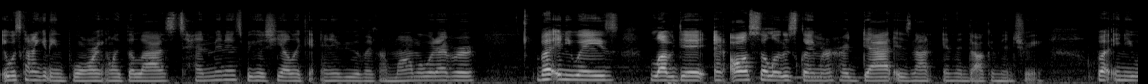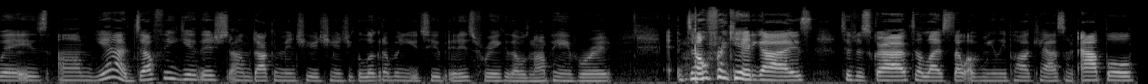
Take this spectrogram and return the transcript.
it was kind of getting boring in like the last 10 minutes because she had like an interview with like her mom or whatever. But, anyways, loved it. And also, little disclaimer her dad is not in the documentary. But anyways, um, yeah, definitely give this um documentary a chance. You can look it up on YouTube. It is free because I was not paying for it. And don't forget, guys, to subscribe to Lifestyle of Mealy podcast on Apple.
